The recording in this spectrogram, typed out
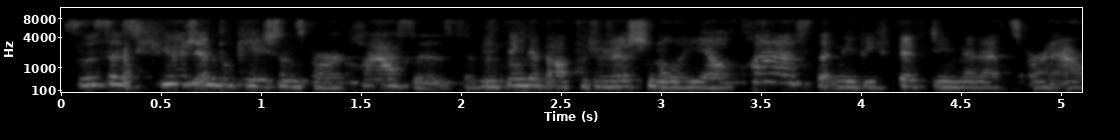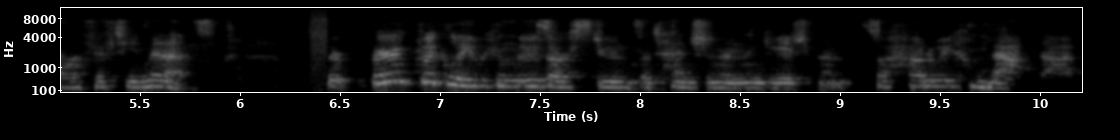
So this has huge implications for our classes. If you think about the traditional Yale class that may be 50 minutes or an hour 15 minutes, very quickly we can lose our students' attention and engagement. So how do we combat that?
